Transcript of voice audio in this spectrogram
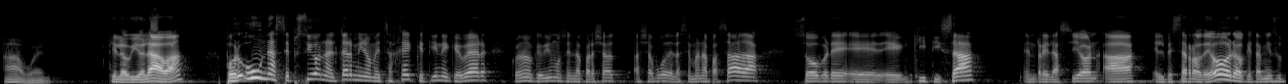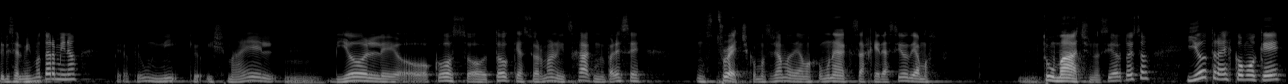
Ah, bueno. que lo violaba, por una acepción al término mensaje que tiene que ver con algo que vimos en la Parashat Ayabú de la semana pasada sobre eh, en Kitizá, en relación a el becerro de oro, que también se utiliza el mismo término, pero que un ni- que Ismael Mm. viole o coso o toque a su hermano Isaac me parece un stretch, como se llama, digamos, como una exageración, digamos, too much, ¿no es cierto? Eso. Y otra es como que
